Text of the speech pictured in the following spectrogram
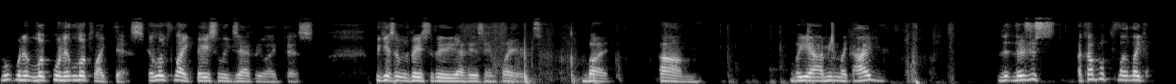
when it looked when it looked like this. It looked like basically exactly like this because it was basically exactly the same players. But um, but yeah, I mean, like I there's just a couple like, like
